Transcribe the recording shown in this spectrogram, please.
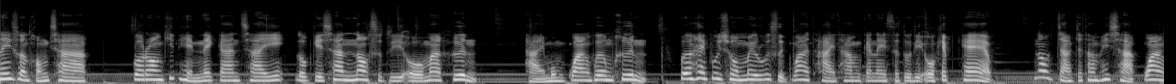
ในส่วนของฉากก็ลองคิดเห็นในการใช้โลเคชันนอกสตูดิโอมากขึ้น ถ่ายมุมกว้างเพิ่มขึ้น เพื่อให้ผู้ชมไม่รู้สึกว่าถ่ายทำกันในสตูดิโอแคบๆ นอกจากจะทำให้ฉากกว้าง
